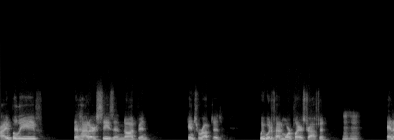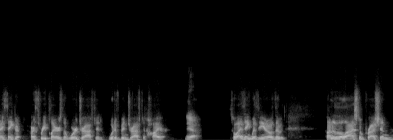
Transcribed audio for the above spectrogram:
I believe that had our season not been interrupted, we would have had more players drafted. Mm-hmm. And I think our three players that were drafted would have been drafted higher. Yeah. So I think with you know the kind of the last impression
